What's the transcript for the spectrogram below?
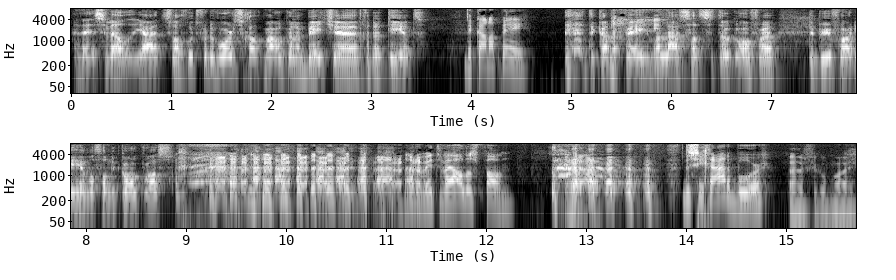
En dat is wel, ja, het is wel goed voor de woordenschat, maar ook wel een beetje gedateerd. De canapé. De canapé. Maar laatst had ze het ook over de buurvrouw die helemaal van de kook was. Nou, daar weten wij alles van. Ja. De sigarenboer. Oh, dat vind ik ook mooi.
